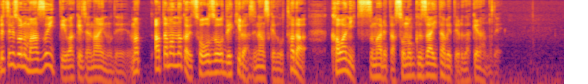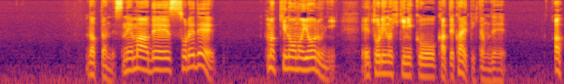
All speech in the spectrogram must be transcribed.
別にそのまずいっていうわけじゃないので、まあ頭の中で想像できる味なんですけど、ただ皮に包まれたその具材食べてるだけなので。だったんですね。まあで、それで、まあ昨日の夜に、えー鶏のひき肉を買って帰ってきたので、あ、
